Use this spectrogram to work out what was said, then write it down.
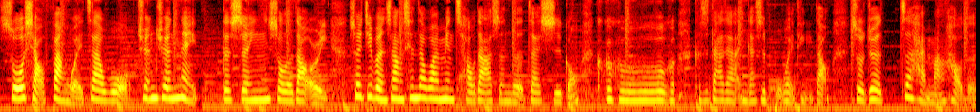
缩小范围，在我圈圈内的声音收得到而已，所以基本上现在外面超大声的在施工，可可可可可，可是大家应该是不会听到，所以我觉得这还蛮好的，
